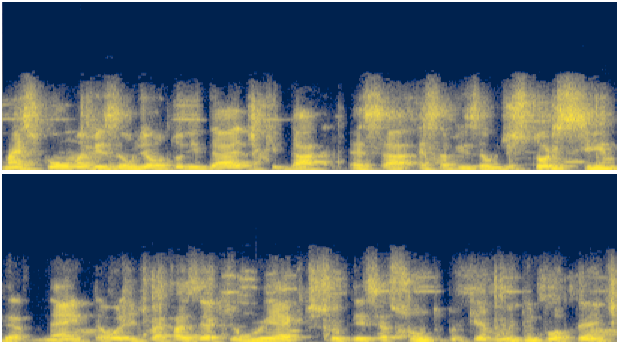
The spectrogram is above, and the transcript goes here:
mas com uma visão de autoridade que dá essa, essa visão distorcida, né, então a gente vai fazer aqui um react sobre esse assunto, porque é muito importante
